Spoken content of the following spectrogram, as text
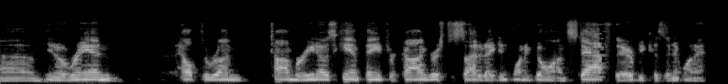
um, you know, ran, helped to run Tom Marino's campaign for Congress, decided I didn't want to go on staff there because I didn't want to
